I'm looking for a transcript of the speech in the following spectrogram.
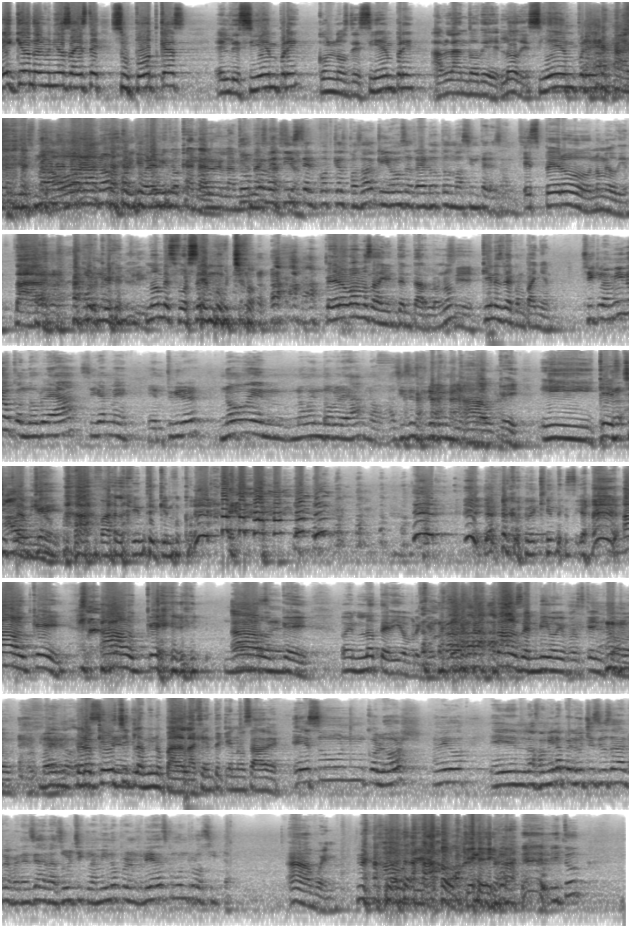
Hey, ¿qué onda? Bienvenidos a este su podcast, el de siempre, con los de siempre, hablando de lo de siempre, a la misma No, no, no, hora, no, por el mismo canal. la Tú misma prometiste estación. el podcast pasado que íbamos a traer notas más interesantes. Espero no me odien. Ah, porque no me esforcé mucho. Pero vamos a intentarlo, ¿no? Sí. ¿Quiénes me acompañan? Chiclamino con doble A, síganme en Twitter, no en no en doble A, no, así se escribe mi nombre. Ah, ok. ¿Y qué es Ah, chiclamino? ok. Para la gente que no ya me acordé quién decía. Ah, ok. Ah, ok. No, Ah, sé. ok. Bueno, no te digo porque estamos, en vivo y pues qué incómodo. Bueno, Pero ¿qué es este, chiclamino para la gente que no sabe? Es un color, amigo. En la familia peluche se usa en referencia al azul chiclamino, pero en realidad es como un rosita. Ah, bueno. Ah, ok. ¿Y tú?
